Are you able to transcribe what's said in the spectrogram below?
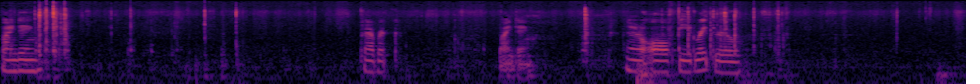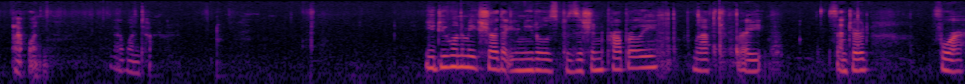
binding fabric binding. And it'll all feed right through at one at one time. You do want to make sure that your needle is positioned properly, left, right, centered, for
